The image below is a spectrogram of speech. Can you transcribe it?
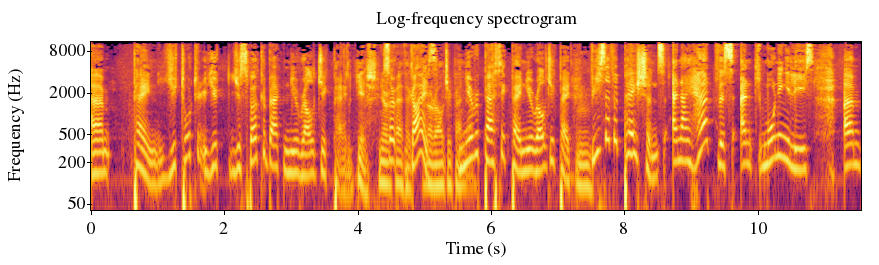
Um, pain. You talked. You you spoke about neuralgic pain. Yes, neuropathic, So neuropathic, guys, neuralgic pain, yeah. Neuropathic pain, neuralgic pain. These are the patients, and I had this. And morning, Elise. Um,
